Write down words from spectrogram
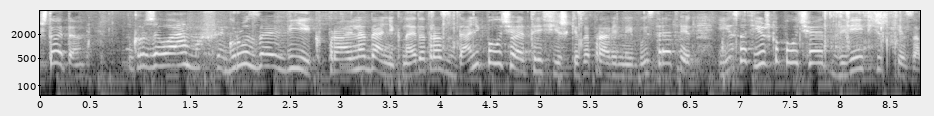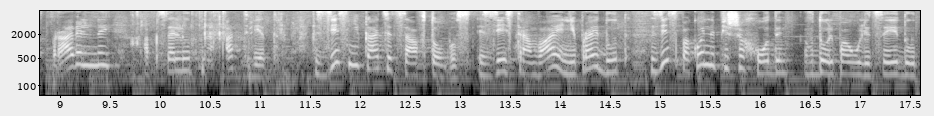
Что это? Грузовая машина. Грузовик. Правильно, Даник. На этот раз Даник получает три фишки за правильный и быстрый ответ. И Софишка получает две фишки за правильный абсолютно ответ. Здесь не катится автобус, здесь трамваи не пройдут. Здесь спокойно пешеходы вдоль по улице идут.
